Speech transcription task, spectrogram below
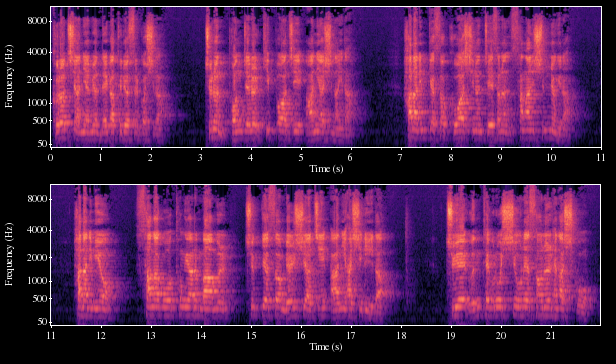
그렇지 아니하면 내가 드렸을 것이라 주는 번제를 기뻐하지 아니하시나이다. 하나님께서 구하시는 제사는 상한 심령이라 하나님이여 상하고 통회하는 마음을 주께서 멸시하지 아니하시리이다. 주의 은택으로 시온의 선을 행하시고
